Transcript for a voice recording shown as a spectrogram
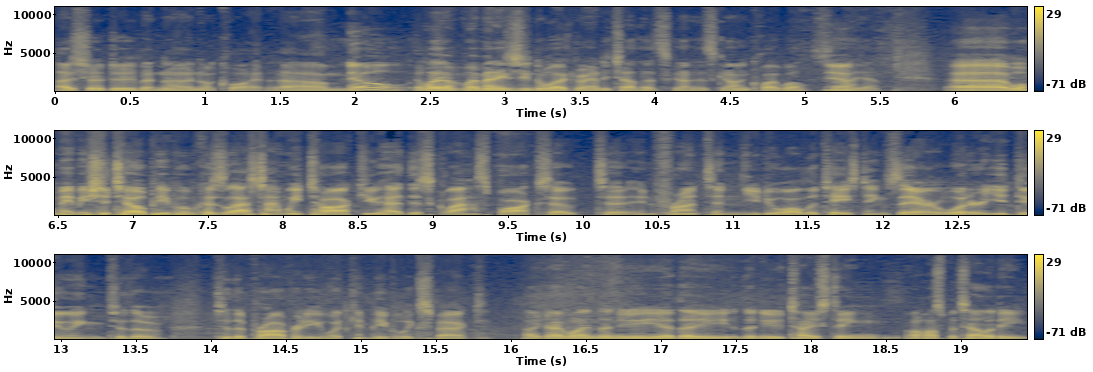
I should do, but no, not quite. Um, no, we're, we're managing to work around each other. It's, go, it's going quite well. So, Yeah. yeah. Uh, well, maybe you should tell people because last time we talked, you had this glass box out uh, in front, and you do all the tastings there. What are you doing to the to the property? What can people expect? Okay, well, in the new year, the, the new tasting or hospitality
